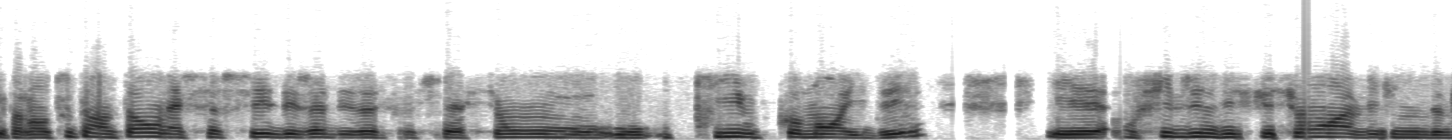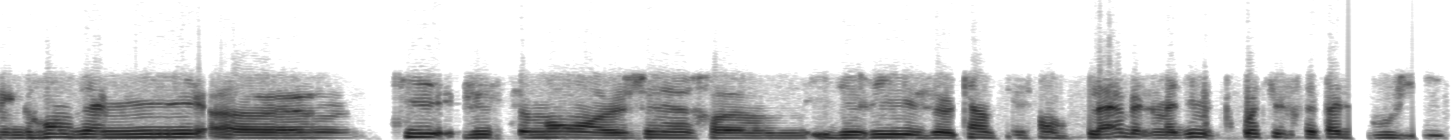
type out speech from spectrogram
Et pendant tout un temps, on a cherché déjà des associations ou, qui ou comment aider. Et au fil d'une discussion avec une de mes grandes amies euh, qui justement euh, gère euh, et dirige Quintessence Lab, elle m'a dit mais pourquoi tu ne ferais pas des bougies?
